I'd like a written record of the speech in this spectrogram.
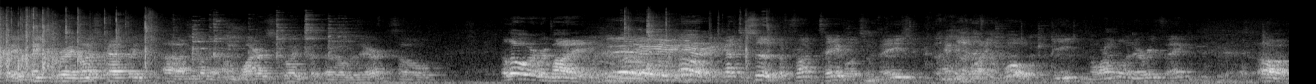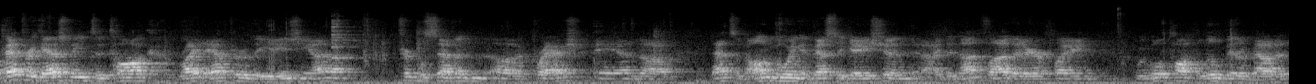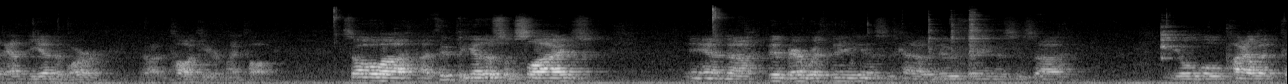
Okay, thank you very much, Patrick. Uh, I'm going to unwire this. Go ahead and put that over there. So Hello, everybody. Hey. Oh, got to sit at the front table. It's amazing. And you're like, whoa, eat normal and everything. Uh, Patrick asked me to talk right after the Asiana 777 uh, crash, and uh, that's an ongoing investigation. I did not fly that airplane. We will talk a little bit about it at the end of our uh, talk here, my talk. So uh, I threw together some slides and uh, bear with me, this is kind of a new thing. This is uh, the old, old pilot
